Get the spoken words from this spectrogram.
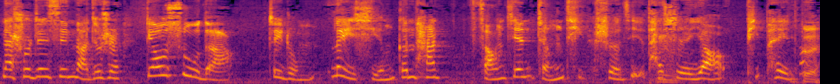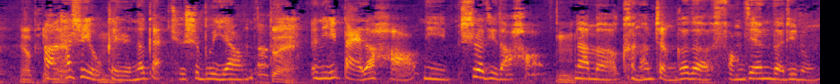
那说真心的，就是雕塑的这种类型跟它房间整体的设计，它是要匹配的。对，要匹配。啊，它是有给人的感觉是不一样的。对。你摆的好，你设计的好，嗯，那么可能整个的房间的这种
